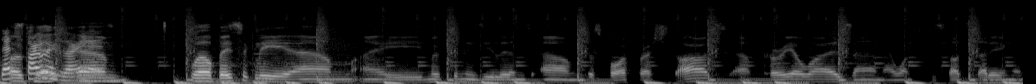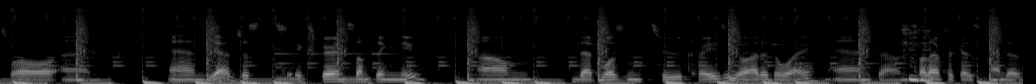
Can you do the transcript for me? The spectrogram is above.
Let's okay, start with Ryan. Um, well, basically, um, I moved to New Zealand um, just for a fresh start, um, career-wise, and I wanted to start studying as well. Um, and yeah, just experience something new um, that wasn't too crazy or out of the way. And um, South Africa is kind of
